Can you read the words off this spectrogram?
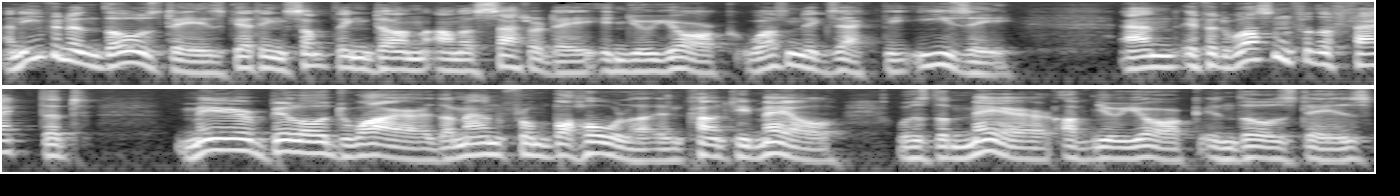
And even in those days, getting something done on a Saturday in New York wasn't exactly easy. And if it wasn't for the fact that Mayor Bill O'Dwyer, the man from Bohola in County Mayo, was the mayor of New York in those days,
